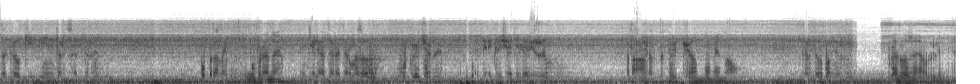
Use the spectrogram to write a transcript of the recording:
Закрылки и интерцепторы. Убраны. Убраны. Вентиляторы тормозов. Включены. Переключатель режим. Отключен. Отключен номинал. Карта выполнена. Продолжаем руление.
